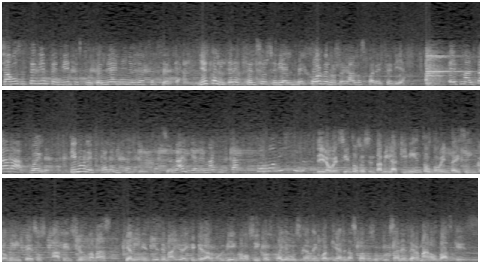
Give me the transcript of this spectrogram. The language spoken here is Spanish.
Chavos, estén bien pendientes porque el Día del Niño ya se acerca. Y esta litera Excelsior sería el mejor de los regalos para ese día. Esmaltada a fuego. Tiene una escalerita sensacional y además está comodísima. De 960 mil a 595 mil pesos. Atención mamás, ya viene el 10 de mayo, hay que quedar muy bien con los hijos. Vaya a buscarla en cualquiera de las cuatro sucursales de Hermanos Vázquez.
